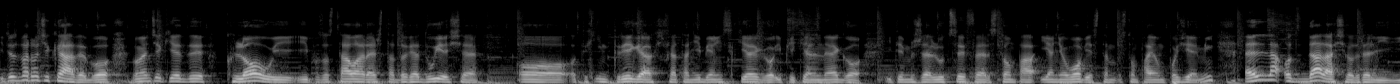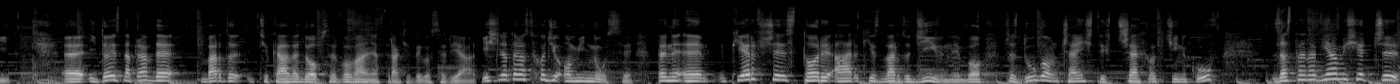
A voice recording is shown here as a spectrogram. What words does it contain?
I to jest bardzo ciekawe, bo w momencie, kiedy Chloe i pozostała reszta dowiaduje się o, tych intrygach świata niebiańskiego i piekielnego i tym, że Lucyfer stąpa i aniołowie stąpają po ziemi, Ella oddala się od religii. E, I to jest naprawdę bardzo ciekawe do obserwowania w trakcie tego serialu. Jeśli natomiast chodzi o minusy, ten e, pierwszy story arc jest bardzo dziwny, bo przez długą część tych trzech odcinków Zastanawiamy się, czy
